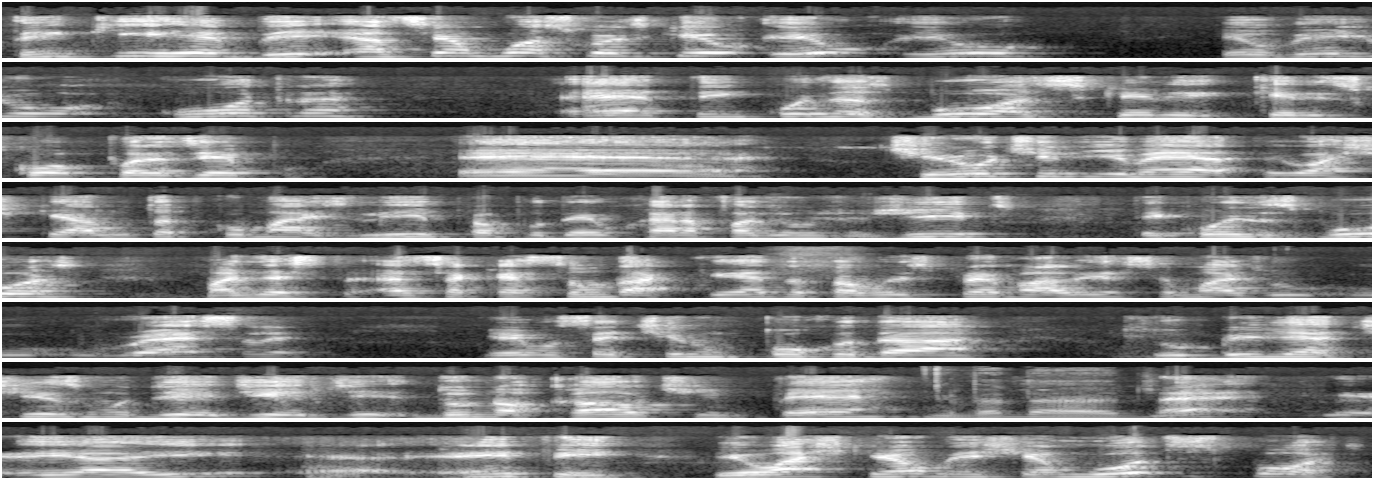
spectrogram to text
tem que rever. Assim, algumas coisas que eu, eu, eu, eu vejo contra. é, tem coisas boas que, ele, que eles, por exemplo, é, tirou o tiro de meta. Eu acho que a luta ficou mais livre para poder o cara fazer um jiu-jitsu. Tem coisas boas, mas essa, questão da queda talvez prevaleça mais o, o, o wrestler. E aí você tira um pouco da, do brilhantismo de, de, de- do nocaute em pé É verdade. né? E, e aí, é, enfim, eu acho que realmente é um outro esporte.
